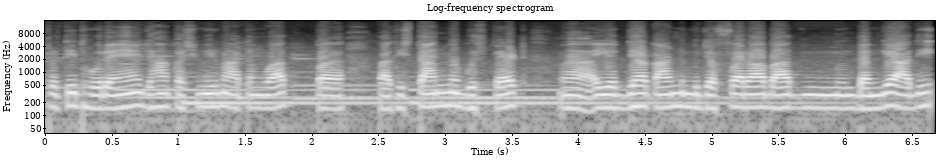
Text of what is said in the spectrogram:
प्रतीत हो रहे हैं जहाँ कश्मीर में आतंकवाद पा, पाकिस्तान में घुसपैठ अयोध्या कांड मुजफ्फराबाद दंगे आदि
